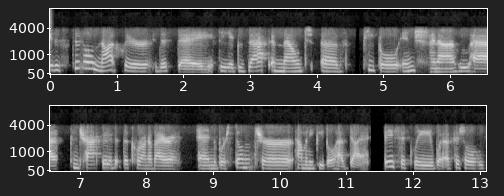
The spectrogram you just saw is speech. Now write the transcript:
It is still not clear to this day the exact amount of people in China who have contracted the coronavirus, and we're still not sure how many people have died. Basically, what officials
